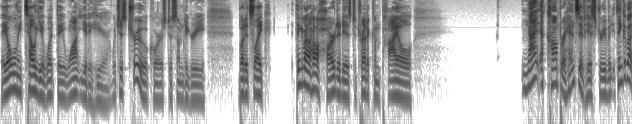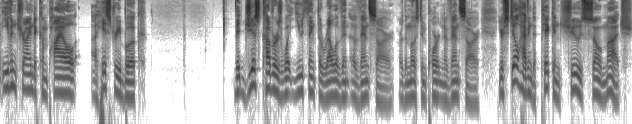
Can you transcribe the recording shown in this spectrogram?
they only tell you what they want you to hear, which is true, of course, to some degree. But it's like think about how hard it is to try to compile not a comprehensive history, but think about even trying to compile a history book that just covers what you think the relevant events are or the most important events are. You're still having to pick and choose so much.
